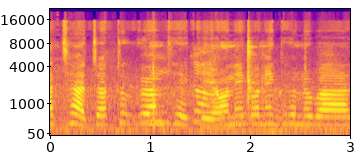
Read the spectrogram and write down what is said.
আচ্ছা চট্টগ্রাম থেকে অনেক অনেক ধন্যবাদ।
